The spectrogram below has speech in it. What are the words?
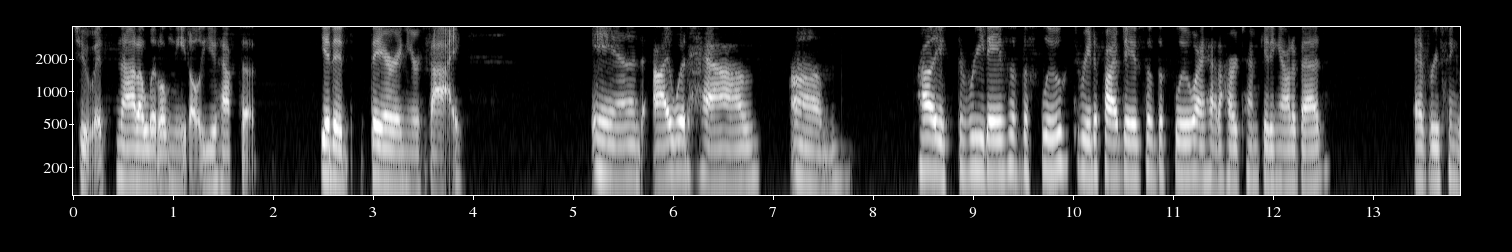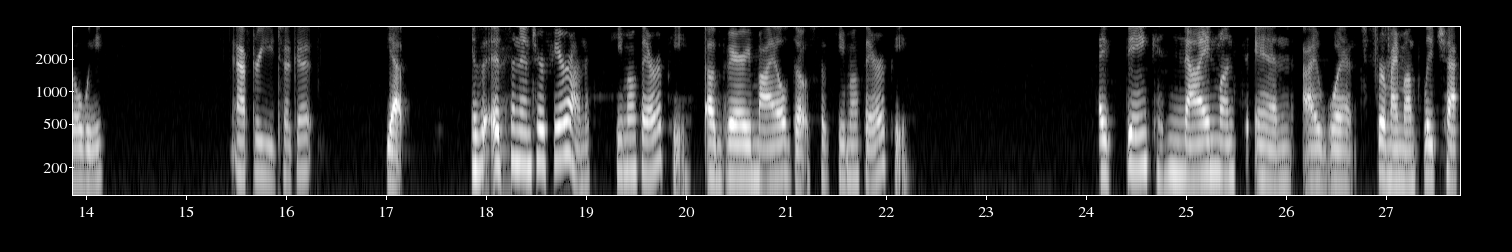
Too. It's not a little needle. You have to get it there in your thigh. And I would have um, probably three days of the flu, three to five days of the flu. I had a hard time getting out of bed every single week. After you took it? Yep. It's, it's an interferon. It's chemotherapy, a very mild dose of chemotherapy. I think nine months in, I went for my monthly check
